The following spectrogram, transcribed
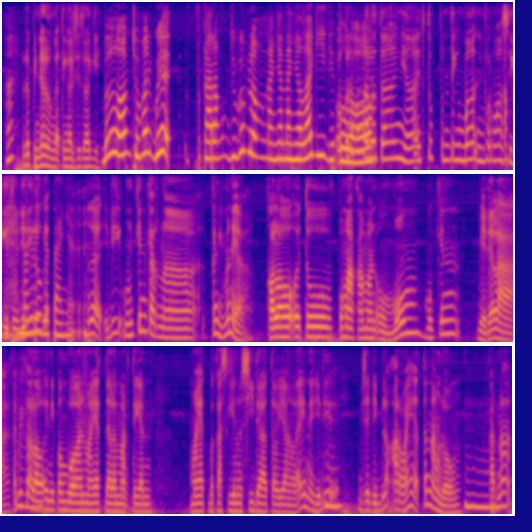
Hah? udah pindah lo nggak tinggal di situ lagi belum cuman gue sekarang juga belum nanya-nanya lagi gitu oh kenapa loh lu tanya itu tuh penting banget informasi Oke, gitu jadi nanti lu gue tanya Enggak, jadi mungkin karena kan gimana ya? Kalau itu pemakaman umum mungkin beda lah. Tapi Hmm. kalau ini pembuangan mayat dalam artian mayat bekas genosida atau yang lainnya, jadi bisa dibilang arwahnya nggak tenang dong. Hmm. Karena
